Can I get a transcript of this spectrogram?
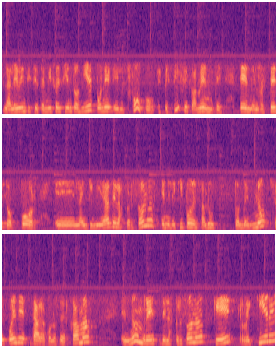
la ley 27.610 pone el foco específicamente en el respeto por eh, la intimidad de las personas en el equipo de salud, donde no se puede dar a conocer jamás el nombre de las personas que requieren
